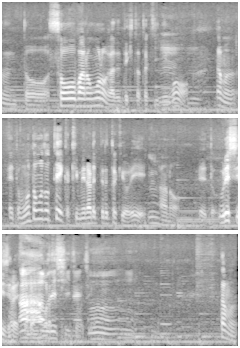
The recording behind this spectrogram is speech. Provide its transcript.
うん、と相場のものが出てきた時にも、多分、えっと、もともと定価決められてる時より、うん。あの、えっと、嬉しいじゃないですか嬉しいね。うんうん多分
